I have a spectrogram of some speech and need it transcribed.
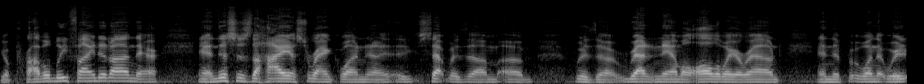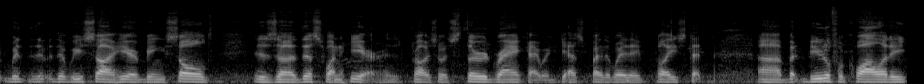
you'll probably find it on there. And this is the highest rank one, uh, set with um, um, with uh, red enamel all the way around. And the one that we that we saw here being sold is uh, this one here. It's probably so it's third rank, I would guess, by the way they've placed it. Uh, but beautiful quality,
